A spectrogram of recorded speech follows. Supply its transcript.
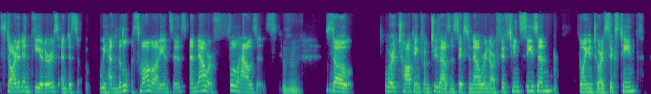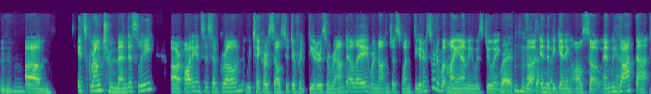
started in theaters and just we had little small audiences, and now we're full houses. Mm-hmm. So we're talking from 2006 to now we're in our 15th season going into our 16th mm-hmm. mm-hmm. um, it's grown tremendously our audiences have grown we take ourselves to different theaters around la we're not in just one theater sort of what miami was doing right. mm-hmm. uh, yeah, in the beginning also and we yeah. got that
